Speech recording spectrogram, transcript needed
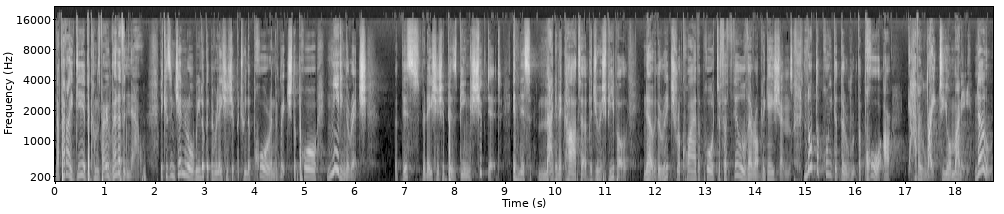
Now, that idea becomes very relevant now, because in general, we look at the relationship between the poor and the rich, the poor needing the rich. But this relationship is being shifted in this Magna Carta of the Jewish people. No, the rich require the poor to fulfill their obligations. Not the point that the, the poor are, have a right to your money. No,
